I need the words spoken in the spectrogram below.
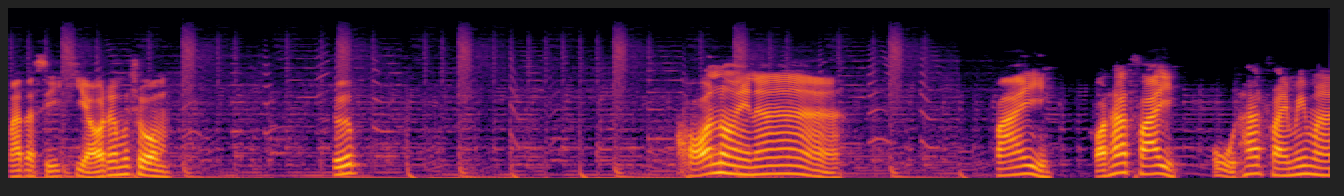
มาแต่สีเขียวท่านผู้ชมปึ๊บขอหน่อยนะ ไฟ ขอธาตุไฟ โอ้ธาตุไฟไม่มา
